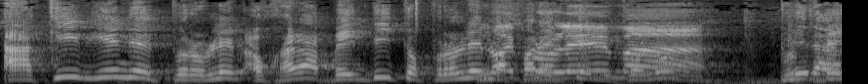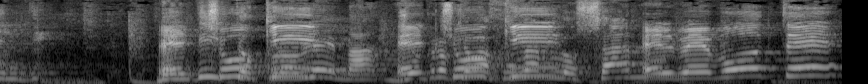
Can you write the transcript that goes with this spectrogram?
aquí viene el problema. Ojalá, bendito problema No hay para problema. el técnico, ¿no? Mira, Bendi- El bendito Chucky, problema. Yo el creo que va a Chucky, jugar Lozano. el Bebote,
